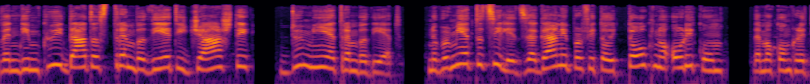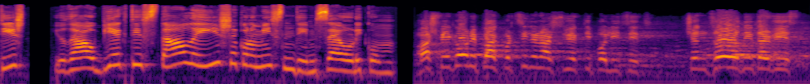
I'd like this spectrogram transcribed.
vendim ky i datës trembëdhjetë i gjashti dy mijë e trembëdhjetë, nëpërmjet të cilit Zagani përfitoi tokë në Orikum dhe më konkretisht iu dha objekti stallë e ish ekonomisë ndihmëse Orikum. Ma shpjegoni pak për cilën arsye këtij policit që nxorët në intervistë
